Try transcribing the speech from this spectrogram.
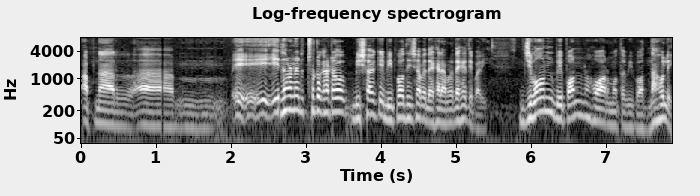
আপনার এই ধরনের ছোটোখাটো বিষয়কে বিপদ হিসাবে দেখালে আমরা দেখাতে পারি। জীবন বিপন্ন হওয়ার মতো বিপদ না হলে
